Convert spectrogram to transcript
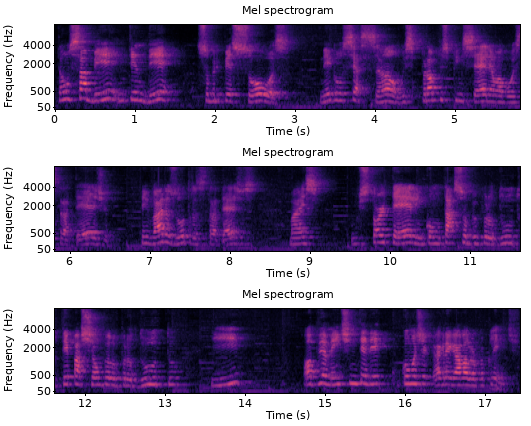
Então, saber entender sobre pessoas, negociação, o próprio spin selling é uma boa estratégia. Tem várias outras estratégias, mas o storytelling, contar sobre o produto, ter paixão pelo produto e, obviamente, entender como agregar valor para o cliente.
